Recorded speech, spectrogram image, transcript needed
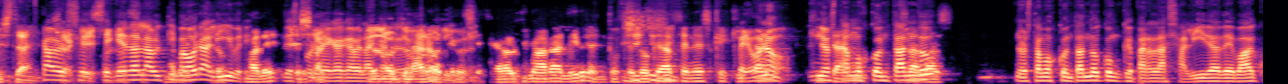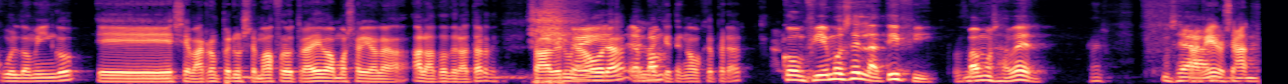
este año. Claro, O sea se, que- se queda la última hora libre vale, después exacto, de que acabe la la carrera. Claro, pero se queda la última hora libre, entonces Sí, lo que sí. hacen es que quitan, Pero bueno, no estamos contando- o sea, las- No estamos contando con que para la salida de Baku el domingo eh, se va a romper un semáforo otra vez y vamos a salir a, la- a las 2 de la tarde. O sea, va a haber una hora en la que tengamos que esperar. Confiemos en Latifi. Vamos a ver. O sea, o sea,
